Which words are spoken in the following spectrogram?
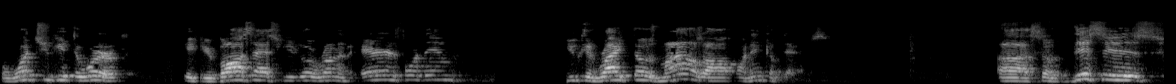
but once you get to work, if your boss asks you to go run an errand for them, you can write those miles off on income tax. Uh, so this is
